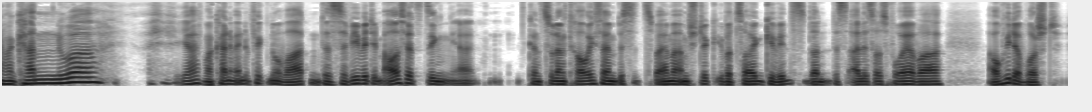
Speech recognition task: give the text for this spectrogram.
Man kann nur, ja, man kann im Endeffekt nur warten. Das ist ja wie mit dem Auswärtsding. Ja, kannst du lang traurig sein, bis du zweimal am Stück überzeugend gewinnst und dann ist alles, was vorher war, auch wieder wurscht.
